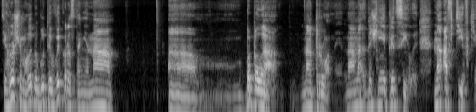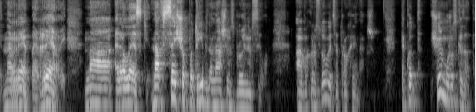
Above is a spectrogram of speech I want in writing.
Ці гроші могли б бути використані на БПЛА, на дрони, на ночні приціли, на автівки, на реби, рери, на РЛСки, на все, що потрібно нашим Збройним силам, а використовується трохи інакше. Так, от, що я можу сказати?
